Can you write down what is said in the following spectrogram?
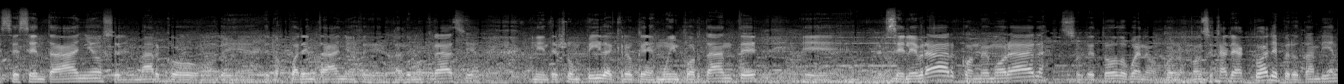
60 eh, años en el marco de, los 40 años de la democracia ininterrumpida, creo que es muy importante eh, celebrar, conmemorar, sobre todo, bueno, con los concejales actuales, pero también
